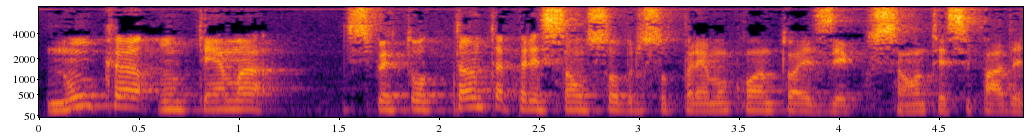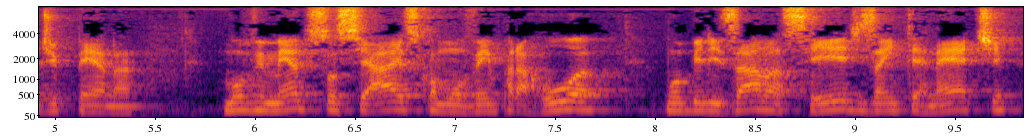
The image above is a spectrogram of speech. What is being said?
Nunca um tema despertou tanta pressão sobre o Supremo quanto a execução antecipada de pena. Movimentos sociais, como Vem Pra Rua, mobilizaram as redes, a internet,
